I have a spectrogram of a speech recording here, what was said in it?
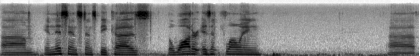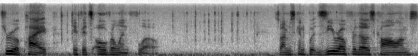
um, in this instance because the water isn't flowing uh, through a pipe if it's overland flow. So I'm just going to put zero for those columns.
